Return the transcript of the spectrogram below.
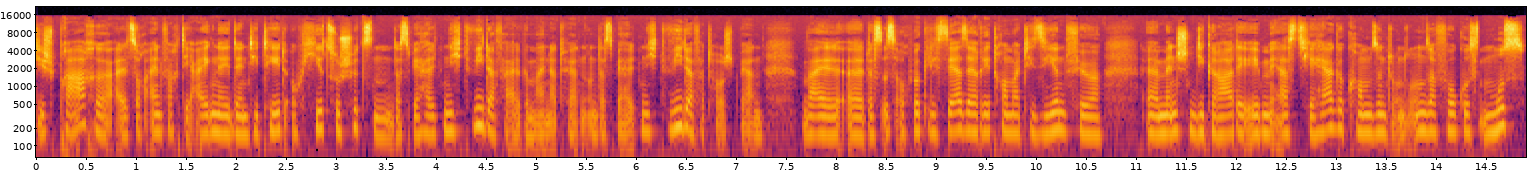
die Sprache als auch einfach die eigene Identität auch hier zu schützen, dass wir halt nicht wieder verallgemeinert werden und dass wir halt nicht wieder vertauscht werden, weil äh, das ist auch wirklich sehr, sehr retraumatisierend für äh, Menschen, die gerade eben erst hierher gekommen sind und unser Fokus muss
